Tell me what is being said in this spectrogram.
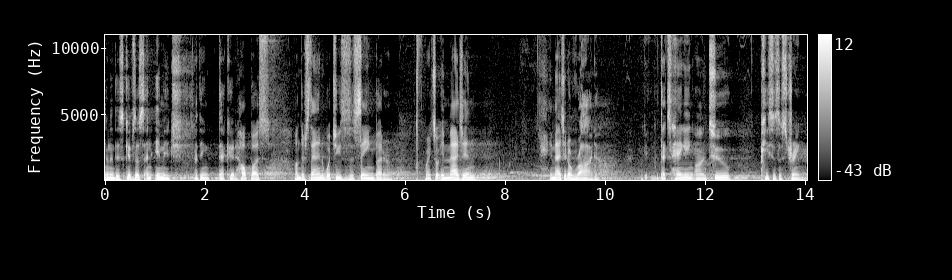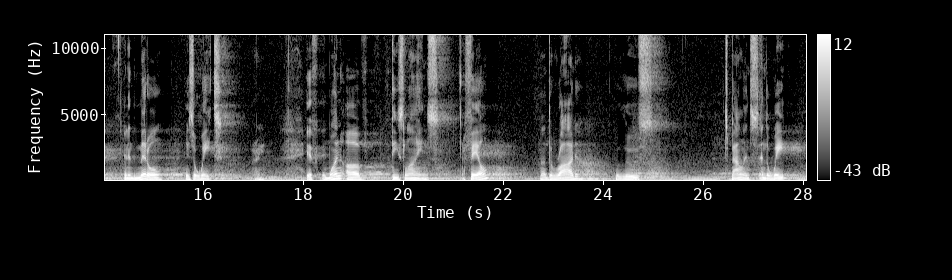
and then this gives us an image, I think, that could help us understand what Jesus is saying better. Right? So imagine imagine a rod that's hanging on two pieces of string. And in the middle is a weight, right? If one of these lines fail, the rod will lose its balance and the weight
